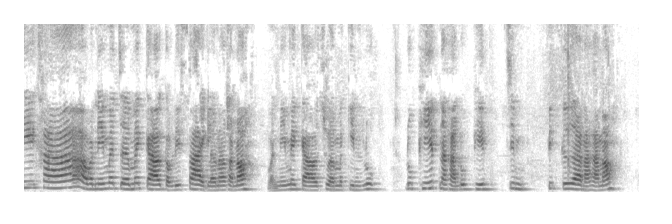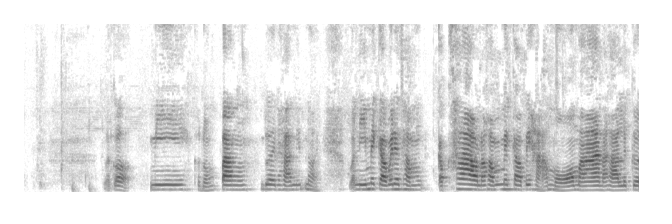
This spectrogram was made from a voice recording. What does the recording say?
ดีค่ะ วันนี้มาเจอแม่กาวกับลิซ่าอีกแล้วนะคะเนาะวันนี้แม่กาวชวนมากินลูกลูกพีชนะคะ ลูกพีชจิ้มพริกเกลือนะคะเนาะแล้วก็มีขนมปังด้วยนะคะ นิดหน่อย วันนี้แม่กาวไม่ได้ทำกับข้าวนะคะแม่กาวไปหาหมอมานะคะ แล้วก็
